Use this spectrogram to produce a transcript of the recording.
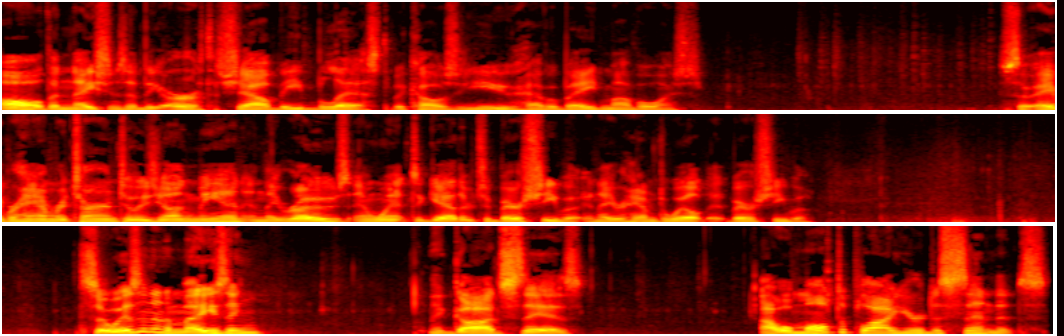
all the nations of the earth shall be blessed because you have obeyed my voice. So Abraham returned to his young men, and they rose and went together to Beersheba, and Abraham dwelt at Beersheba. So, isn't it amazing that God says, I will multiply your descendants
